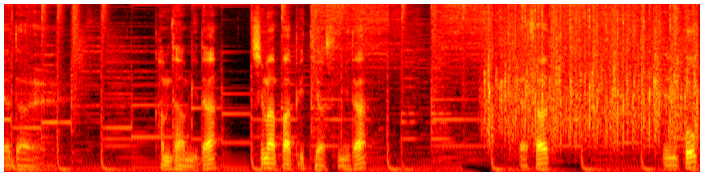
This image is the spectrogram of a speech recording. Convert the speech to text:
여덟. 감사합니다. 치마빠 PT였습니다. 여섯, 일곱,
